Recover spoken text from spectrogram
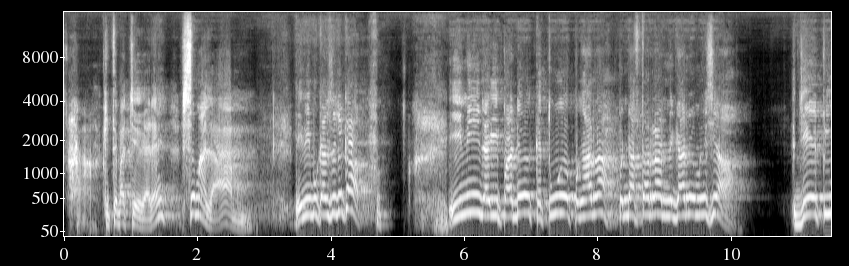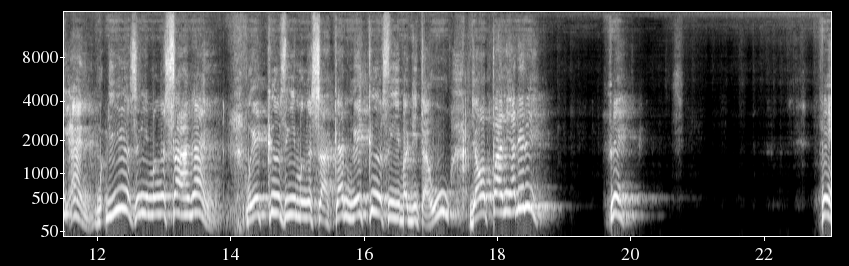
Ha, kita baca kan eh. Semalam. Ini bukan saya cakap. Ini daripada Ketua Pengarah Pendaftaran Negara Malaysia. JPN. Dia sendiri mengesahkan. Mereka sendiri mengesahkan. Mereka sendiri bagi tahu. Jawapan ni ada ni. Ni. Ni.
